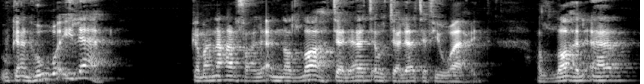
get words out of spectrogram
وكان هو إله. كما نعرف على أن الله ثلاثة وثلاثة في واحد. الله الآب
